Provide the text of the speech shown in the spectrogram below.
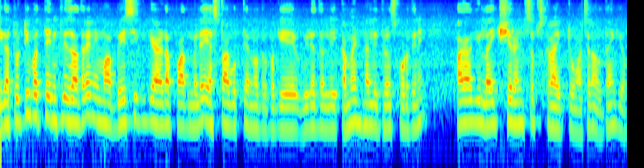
ಈಗ ತುಟ್ಟಿ ಭತ್ತೆ ಇನ್ಕ್ರೀಸ್ ಆದರೆ ನಿಮ್ಮ ಬೇಸಿಕ್ಗೆ ಆ್ಯಡಪ್ ಆದಮೇಲೆ ಎಷ್ಟಾಗುತ್ತೆ ಅನ್ನೋದ್ರ ಬಗ್ಗೆ ವಿಡಿಯೋದಲ್ಲಿ ಕಮೆಂಟ್ನಲ್ಲಿ ತಿಳಿಸ್ಕೊಡ್ತೀನಿ. ಹಾಗಾಗಿ like share and subscribe to my channel thank you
